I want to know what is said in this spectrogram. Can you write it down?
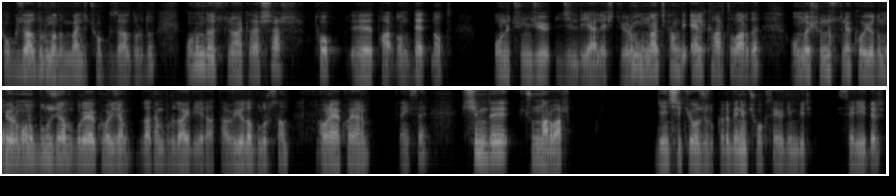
Çok güzel durmadı mı? Bence çok güzel durdu. Onun da üstüne arkadaşlar Tok e, pardon Death Note 13. cildi yerleştiriyorum. Bundan çıkan bir el kartı vardı. Onu da şunun üstüne koyuyordum. Diyorum onu bulacağım buraya koyacağım. Zaten buradaydı yeri. Hatta videoda bulursam oraya koyarım. Neyse. Şimdi şunlar var. Gençlik Yolculukları benim çok sevdiğim bir seridir.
